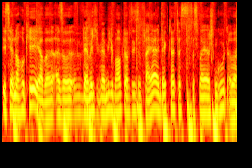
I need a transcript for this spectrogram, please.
ist ja noch okay, aber also wer mich, wer mich überhaupt auf diesem Flyer entdeckt hat, das, das war ja schon gut. Aber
